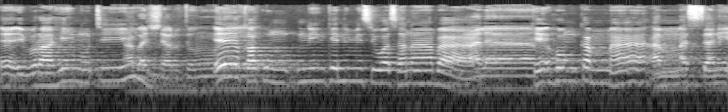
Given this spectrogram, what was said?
e ibrahimu ti أبشرتموني e kakun ninkeni misi wasana ba على ke hon kamma amma Amassani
